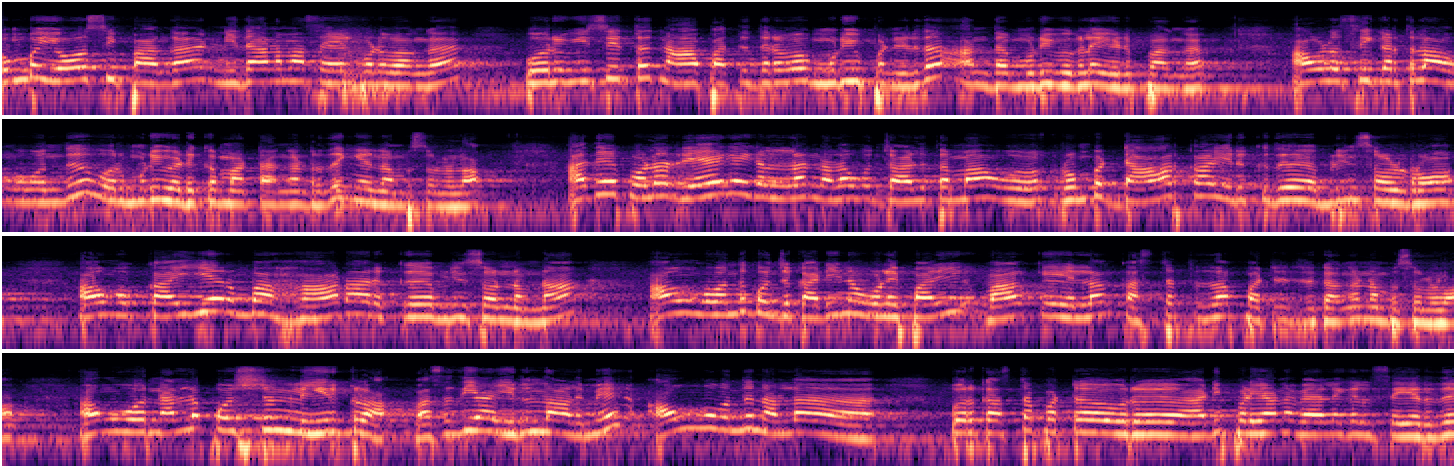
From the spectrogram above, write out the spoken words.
ரொம்ப யோசிப்பாங்க நிதானமாக செயல்படுவாங்க. ஒரு விஷயத்தை நான் பத்து தடவை முடிவு பண்ணிட்டு தான் அந்த முடிவுகளை எடுப்பாங்க. அவ்வளோ சீக்கிரத்தில் அவங்க வந்து ஒரு முடிவு எடுக்க மாட்டாங்கன்றதை இங்கே நம்ம சொல்லலாம். அதே போல் ரேகைகள்லாம் நல்லா கொஞ்சம் அழுத்தமாக ரொம்ப டார்க்காக இருக்குது அப்படின்னு சொல்கிறோம் அவங்க கையே ரொம்ப ஹார்டாக இருக்குது அப்படின்னு சொன்னோம்னா அவங்க வந்து கொஞ்சம் கடின உழைப்பாளி வாழ்க்கையெல்லாம் கஷ்டத்தை தான் பட்டுட்டு இருக்காங்கன்னு நம்ம சொல்லலாம். அவங்க ஒரு நல்ல பொசிஷனில் இருக்கலாம். வசதியாக இருந்தாலுமே அவங்க வந்து நல்ல ஒரு கஷ்டப்பட்ட ஒரு அடிப்படையான வேலைகள் செய்கிறது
